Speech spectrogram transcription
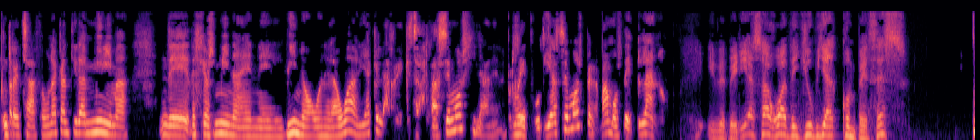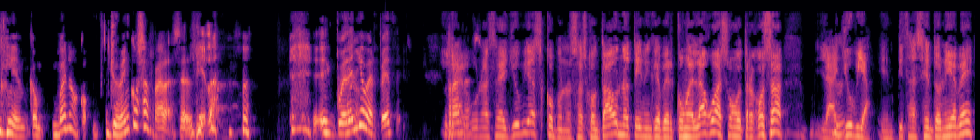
rechazo, una cantidad mínima de, geosmina en el vino o en el agua haría que la rechazásemos y la repudiásemos, pero vamos, de plano. ¿Y beberías agua de lluvia con peces? bueno, llueven cosas raras el cielo. Pueden llover peces. Y algunas eh, lluvias, como nos has contado, no tienen que ver con el agua, son otra cosa. La lluvia empieza siendo nieve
